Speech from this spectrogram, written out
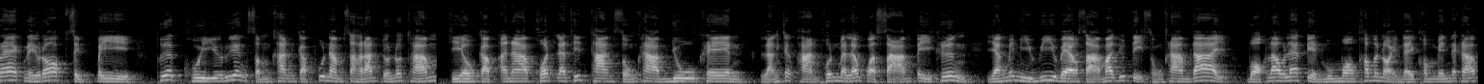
แรกในรอบ 10 ปี เพื่อคุยเรื่องสำคัญกับผู้นำสหรัฐโดนัลด์ทรัมป์เกี่ยวกับอนาคตและทิศทางสงครามยูเครน หลังจากผ่านพ้นมาแล้วกว่า 3 ปีครึ่ง ยังไม่มีวี่แววสามารถยุติสงครามได้ บอกเล่าแลกเปลี่ยนมุมมองเข้ามาหน่อยในคอมเมนต์นะครับ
